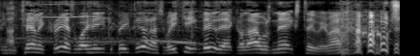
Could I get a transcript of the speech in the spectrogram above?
and telling Chris what he needed to be doing. I said, well, he can't do that because I was next to him. I, was,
